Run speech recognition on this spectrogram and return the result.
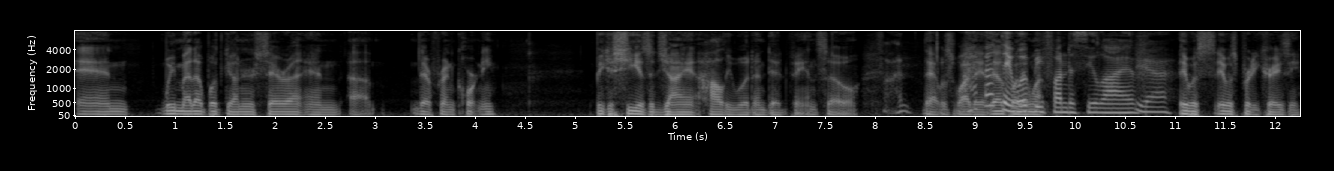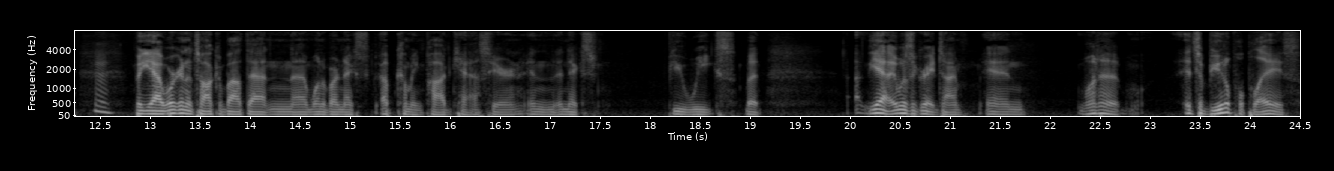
and we met up with Gunner, Sarah, and uh, their friend Courtney, because she is a giant Hollywood Undead fan. So Fun. that was why I they. bet that's they why would be fun to see live. Yeah. It was it was pretty crazy. But yeah, we're going to talk about that in uh, one of our next upcoming podcasts here in the next few weeks. But uh, yeah, it was a great time, and what a it's a beautiful place.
